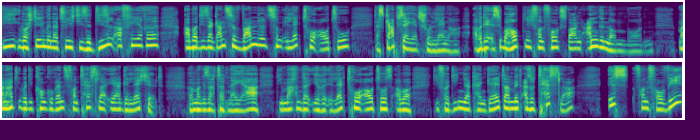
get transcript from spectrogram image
wie überstehen wir natürlich diese Dieselaffäre, aber dieser ganze Wandel zum Elektroauto, das gab es ja jetzt schon länger, aber der ist überhaupt nicht von Volkswagen angenommen worden. Man hat über die Konkurrenz von Tesla eher gelächelt, weil man gesagt hat, na ja, die machen da ihre Elektroautos, aber die verdienen ja kein Geld damit. Also Tesla ist von VW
